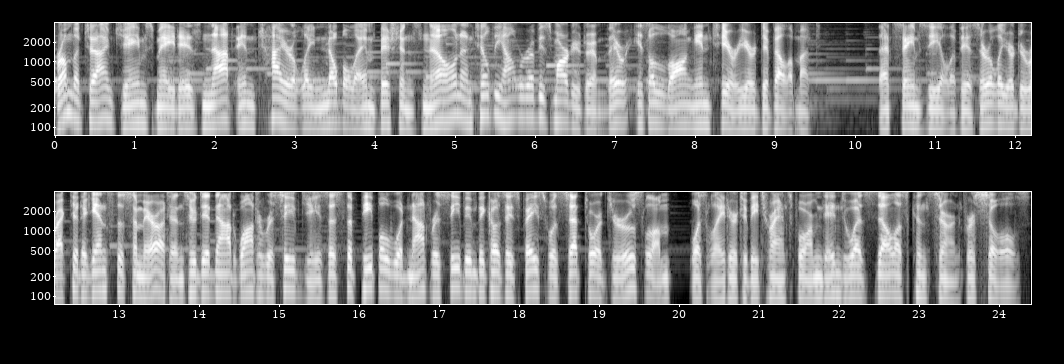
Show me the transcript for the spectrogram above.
From the time James made his not entirely noble ambitions known until the hour of his martyrdom, there is a long interior development. That same zeal of his, earlier directed against the Samaritans who did not want to receive Jesus, the people would not receive him because his face was set toward Jerusalem, was later to be transformed into a zealous concern for souls.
